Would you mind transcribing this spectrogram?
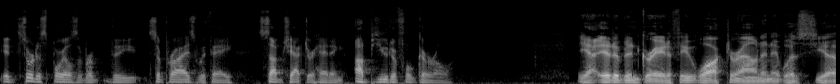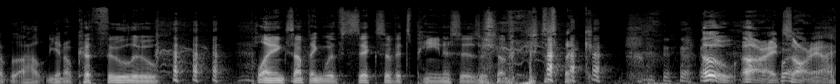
it sort of spoils the, the surprise with a subchapter heading "A Beautiful Girl." Yeah, it'd have been great if he walked around and it was, yeah, uh, you know, Cthulhu playing something with six of its penises or something. Just like, oh, all right, sorry, I,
